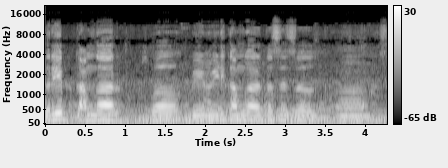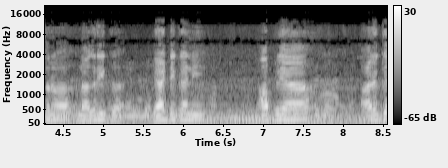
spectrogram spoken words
गरीब कामगार व बीडी वेडी कामगार तसेच सर्व नागरिक या ठिकाणी आपल्या आरोग्य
